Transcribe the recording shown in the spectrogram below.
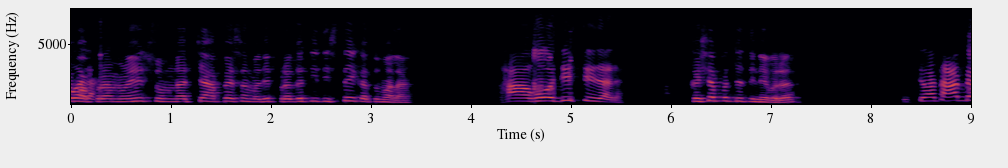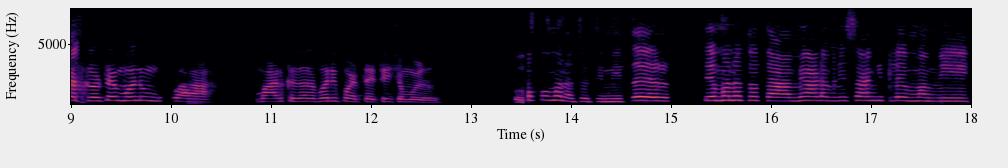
वापरामुळे सोमनाथच्या अभ्यासामध्ये प्रगती दिसते का तुम्हाला? हा हो दिसते जरा. कशा पद्धतीने बरं? तो आता अभ्यास करतोय म्हणून मार्क जरा बरी पडताय त्याच्यामुळं. नको म्हणत होती मी तर ते म्हणत होता मॅडमनी सांगितलंय मम्मी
